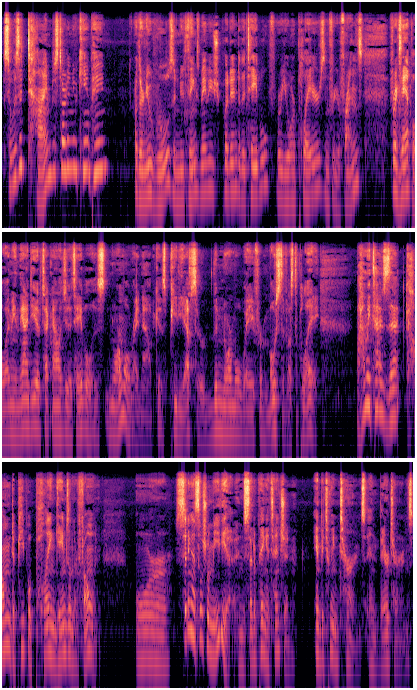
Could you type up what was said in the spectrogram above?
So is it time to start a new campaign? Are there new rules and new things maybe you should put into the table for your players and for your friends? For example, I mean, the idea of technology at the table is normal right now because PDFs are the normal way for most of us to play. But how many times does that come to people playing games on their phone or sitting on social media instead of paying attention in between turns and their turns?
